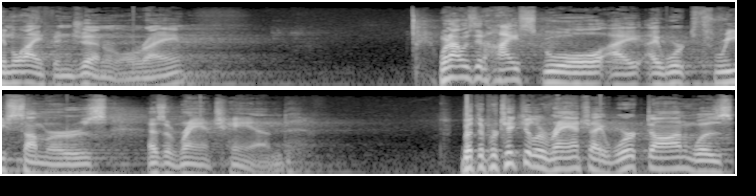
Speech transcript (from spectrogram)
in life in general, right? When I was in high school, I, I worked three summers as a ranch hand. But the particular ranch I worked on was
